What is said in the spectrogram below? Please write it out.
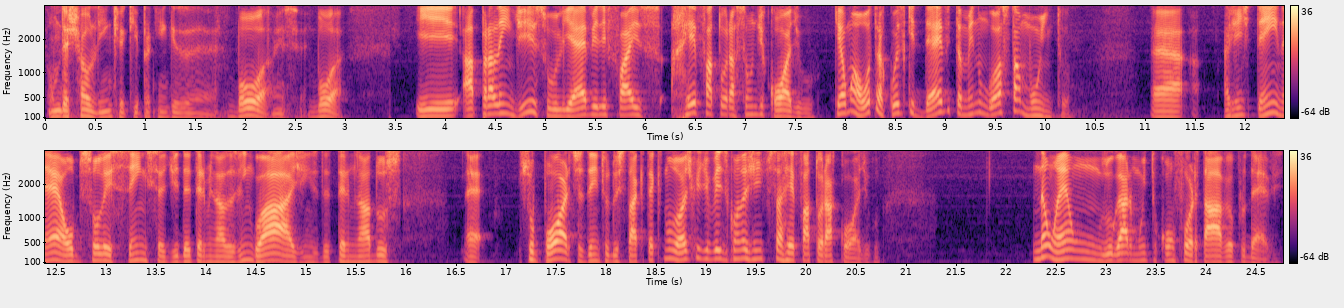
Vamos deixar o link aqui para quem quiser Boa, conhecer. boa. E para além disso, o Liev ele faz refatoração de código, que é uma outra coisa que Dev também não gosta muito. É, a gente tem né, a obsolescência de determinadas linguagens, determinados é, suportes dentro do stack tecnológico, e de vez em quando a gente precisa refatorar código. Não é um lugar muito confortável para o Dev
